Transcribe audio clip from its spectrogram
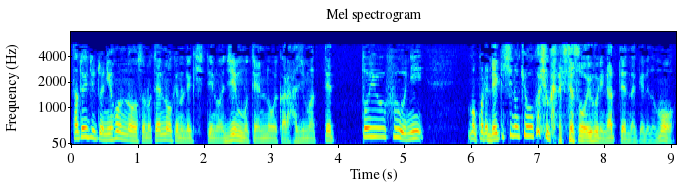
例えて言うと日本のその天皇家の歴史っていうのは神武天皇から始まって、というふうに、まあこれ歴史の教科書からしてそういうふうになってんだけれども、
